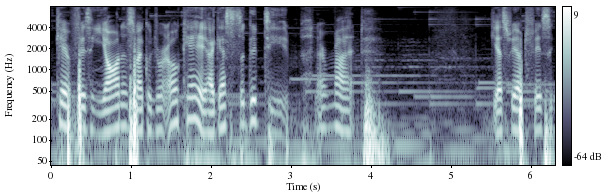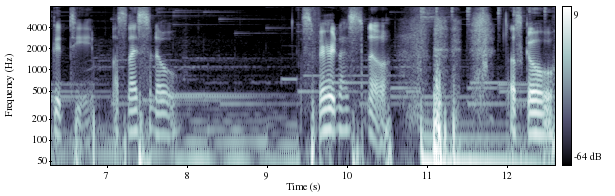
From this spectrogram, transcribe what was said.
Okay, we're facing Giannis, Michael Jordan. Okay, I guess it's a good team. Never mind. Guess we have to face a good team. That's nice to know. It's very nice to know. Let's go.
